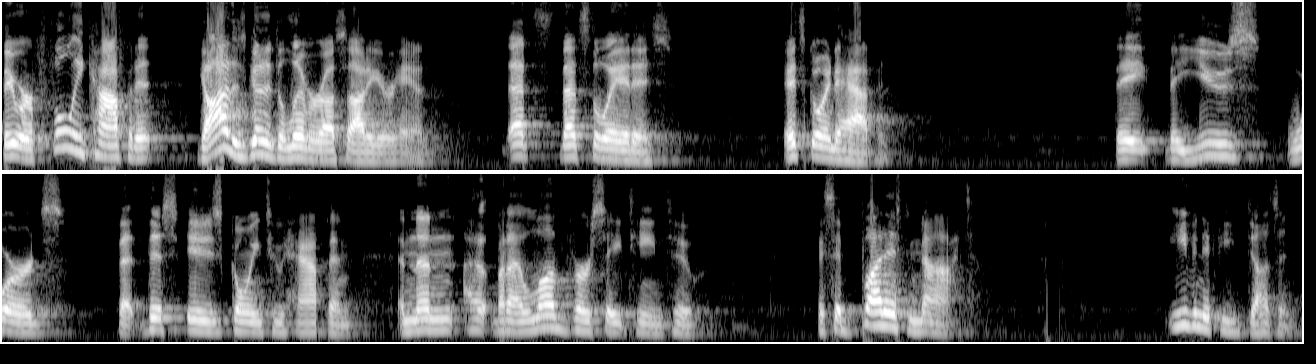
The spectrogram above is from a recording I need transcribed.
they were fully confident God is going to deliver us out of your hand. That's, that's the way it is. It's going to happen. They, they use words that this is going to happen. And then, but I love verse 18 too. They said, but if not, even if he doesn't,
